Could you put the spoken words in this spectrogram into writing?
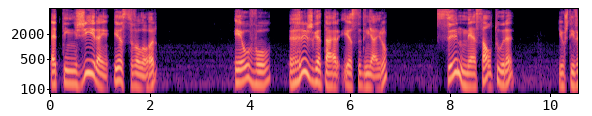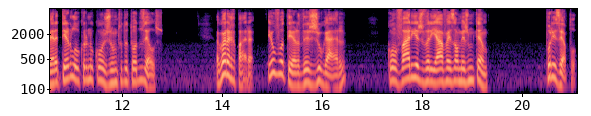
atingirem esse valor, eu vou resgatar esse dinheiro se nessa altura eu estiver a ter lucro no conjunto de todos eles. Agora repara, eu vou ter de jogar com várias variáveis ao mesmo tempo. Por exemplo,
